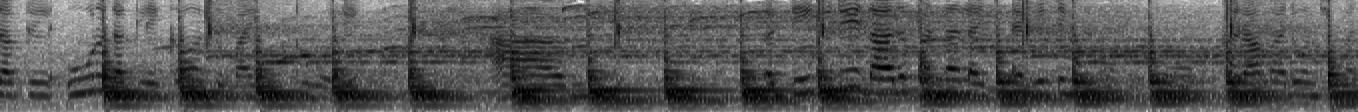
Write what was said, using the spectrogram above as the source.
dakle, uru dakle ka Dubai to Oli. Um, day to day da the panna like everything. So karamadu and chuman.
